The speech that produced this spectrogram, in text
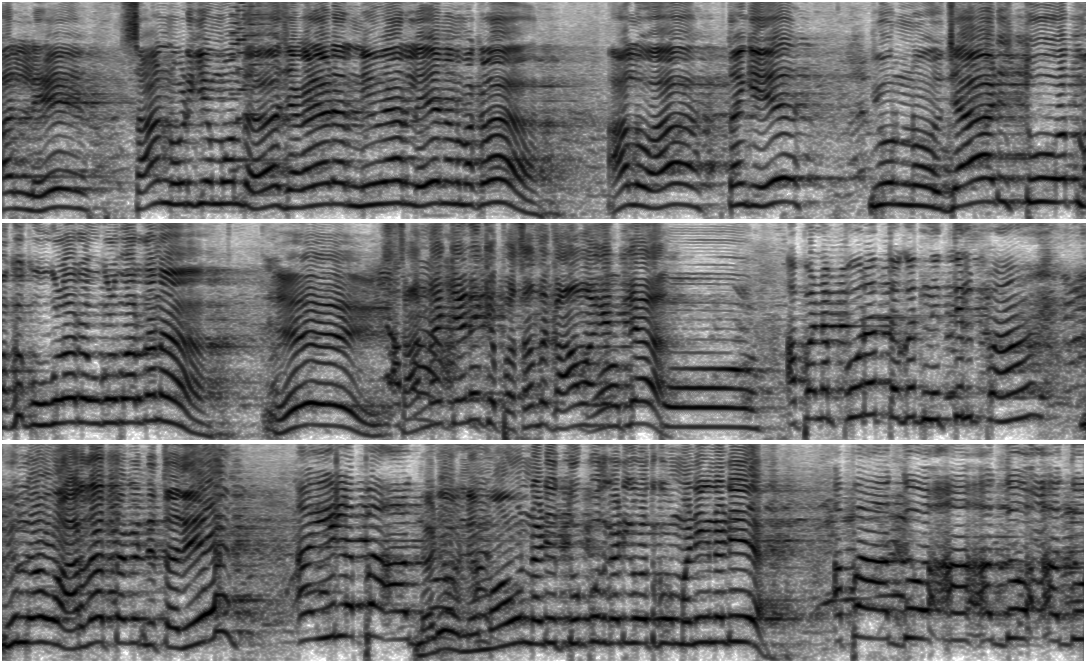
ಅಲ್ಲಿ ಸಣ್ಣ ಹುಡುಗಿ ಮುಂದೆ ಜಗಳಾಡ್ಯಾರ. ನೀವ್ಯಾರ್ಲಿ ನನ್ನ ಮಕ್ಕಳ ಅಲ್ವಾ? ತಂಗಿ ಇವ್ರನ್ನು ಜಾಡಿ ತೂ ಹೊತ್ತು ಮಕ್ಕಕ್ಕೆ ಉಗುಳಾರ ಉಗುಳಬಾರ್ದನ? ಏ ಸಣ್ಣಕ್ಕೇನಕ್ಕೆ ಪಸಂದ ಗಾಂವ್ ಆಗೈತ್ಲ. ಅಪ್ಪೋ. ಅಪ್ಪ ನಾ ಪೂರ ತೆಗದ್ ನಿಂತಿಲ್ಪ ಇಲ್ಲ ಅವು ಅರ್ಧ ತಗೊಂಡ್ ನಿಂತದಿ? ಆ, ಇಲ್ಲಪ್ಪ ಅದು ನಡಿಯೋ ನಿಮ್ಮ ಅವ್ನ ನಡಿ ತುಪ್ಪದ ಗಡಿಗೆ ಹೊತ್ಕೊಂಡ್ ಮನೆಗೆ ನಡಿ. ಅಪ್ಪ ಅದು ಆ, ಅದು ಅದು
